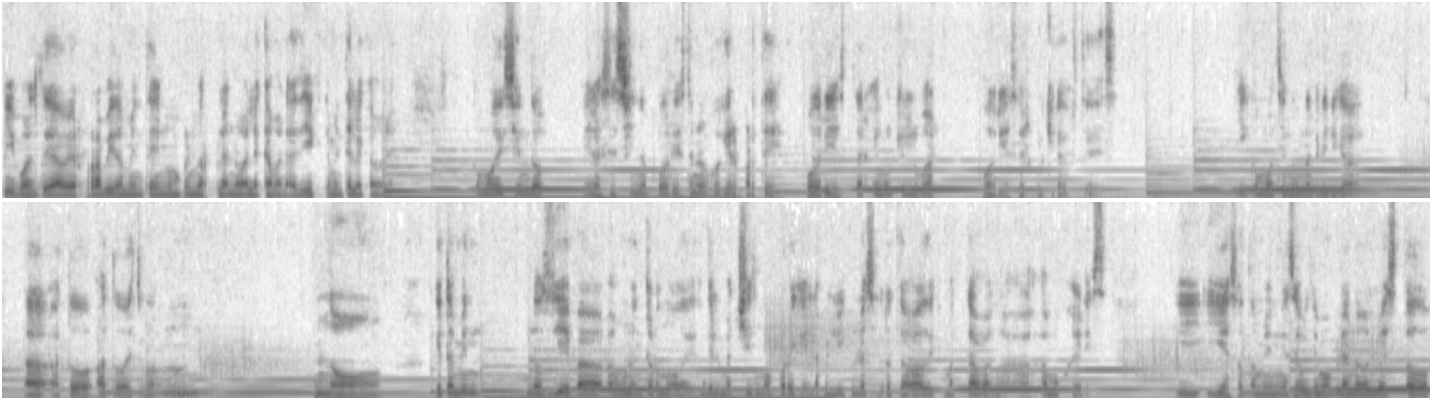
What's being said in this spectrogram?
y voltea a ver rápidamente en un primer plano a la cámara, directamente a la cámara, como diciendo, el asesino podría estar en cualquier parte, podría estar en cualquier lugar, podría ser cualquiera de ustedes. Y como haciendo una crítica a, todo, esto, mm, ¿no? que también nos lleva a un entorno del machismo, porque la película se trataba de que mataban a, mujeres. Y, eso también, ese último plano lo es todo.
